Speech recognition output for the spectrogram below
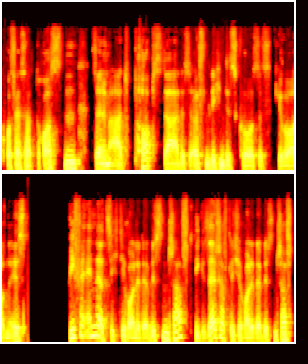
Professor Drosten, zu einem Art Popstar des öffentlichen Diskurses geworden ist. Wie verändert sich die Rolle der Wissenschaft, die gesellschaftliche Rolle der Wissenschaft,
